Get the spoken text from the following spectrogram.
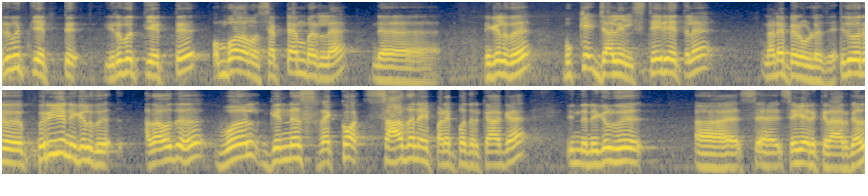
இருபத்தி எட்டு இருபத்தி எட்டு ஒன்பதாம் செப்டம்பரில் இந்த நிகழ்வு புக்கே ஜாலில் ஸ்டேடியத்தில் நடைபெற உள்ளது. இது ஒரு பெரிய நிகழ்வு. அதாவது வேர்ல்ட் கின்னஸ் ரெக்கார்ட் சாதனை படைப்பதற்காக இந்த நிகழ்வு செய்ய இருக்கிறார்கள்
